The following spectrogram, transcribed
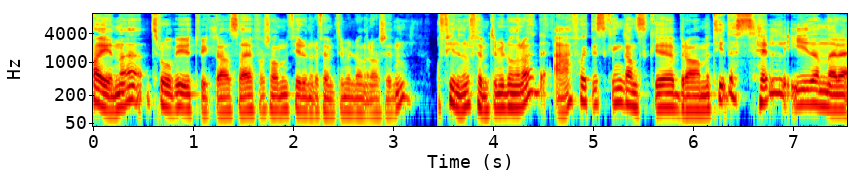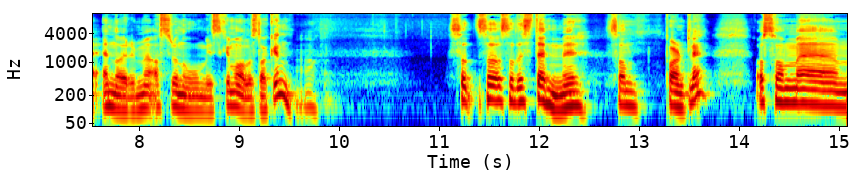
haiene tror vi utvikla seg for sånn 450 millioner år siden. Og 450 millioner år det er faktisk en ganske bra med tid, selv i den der enorme astronomiske målestokken. Så, så, så det stemmer sånn på ordentlig. Og som eh,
